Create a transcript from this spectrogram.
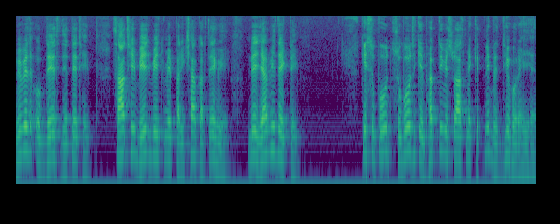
विविध उपदेश देते थे। साथ ही बीच बीच में परीक्षा करते हुए वे यह भी देखते कि सुबोध सुबोध के भक्ति विश्वास में कितनी वृद्धि हो रही है।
